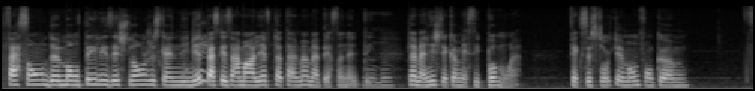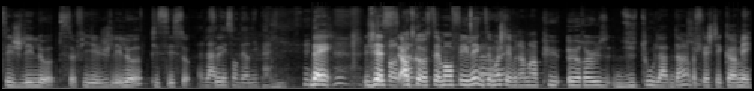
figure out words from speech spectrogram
façon de monter les échelons jusqu'à une limite parce que ça m'enlève totalement ma personnalité. Mhm. Puis moment donné, j'étais comme, mais c'est pas moi. Fait que c'est sûr que le monde font comme, c'est je l'ai là, puis Sophie est je l'ai là, puis c'est ça. Elle a atteint son dernier palier. Ben, en tout cas, c'était mon feeling. Tu sais, Ouais, Moi, j'étais vraiment plus heureuse du tout là-dedans parce que j'étais comme, mais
